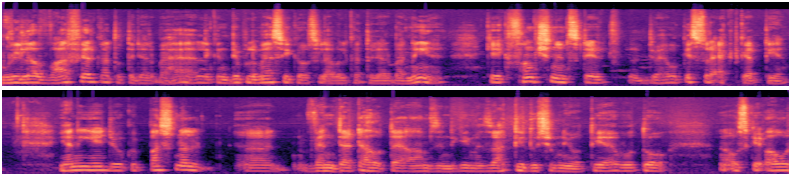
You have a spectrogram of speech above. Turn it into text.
گریلا وارفیئر کا تو تجربہ ہے، لیکن ڈپلومیسی کا اس لیول کا تجربہ نہیں ہے کہ ایک فنکشنل اسٹیٹ جو ہے وہ کس طرح ایکٹ کرتی ہے۔ یعنی یہ جو کوئی پرسنل وینڈیٹا ہوتا ہے عام زندگی میں، ذاتی دشمنی ہوتی ہے، وہ تو اس کے اور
